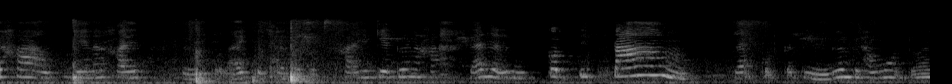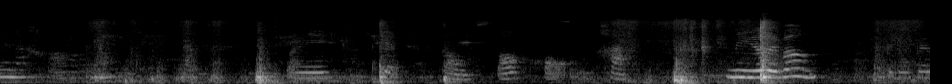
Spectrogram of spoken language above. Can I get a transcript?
ีค่ะเกนะคะอย่าลืมกดไลค์ กดแชร์ กด subscribe ให้เกดด้วยนะคะ และอย่าลืมกดติดตาม และกดกระดิ่งเลื่อนไปทั้งหมดด้วยนะคะ วันนี้เก็บกล่องสต็อกของค่ะ มีอะไรบ้าง ไปดูกัน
